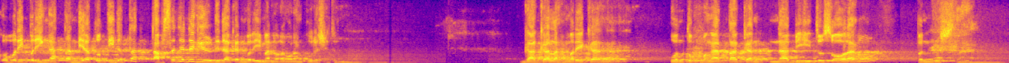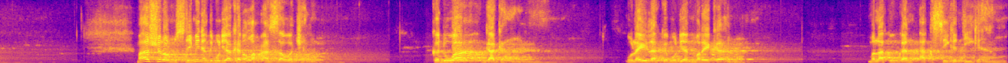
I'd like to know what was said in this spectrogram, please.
kau beri peringatan dia atau tidak tetap saja degil tidak akan beriman orang-orang Quraisy itu. Gagallah mereka untuk mengatakan Nabi itu seorang pendusta. Masyurul muslimin yang dimuliakan Allah Azza wa Jalla. Kedua gagal. Mulailah kemudian mereka melakukan aksi ketiga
